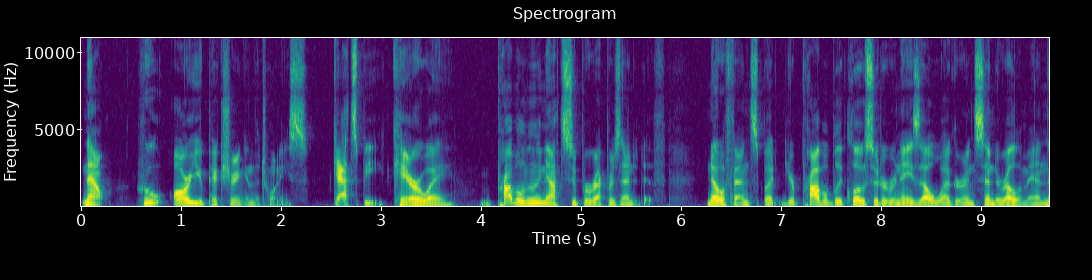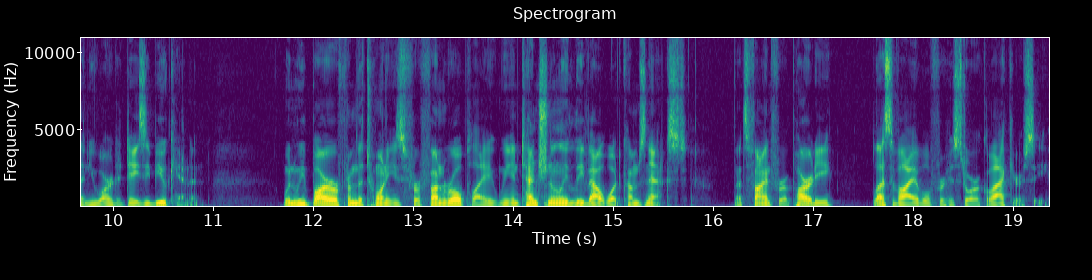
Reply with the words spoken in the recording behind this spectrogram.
Now, who are you picturing in the 20s? Gatsby? Carraway? Probably not super representative. No offense, but you're probably closer to Renee Zellweger and Cinderella Man than you are to Daisy Buchanan. When we borrow from the 20s for fun roleplay, we intentionally leave out what comes next. That's fine for a party, less viable for historical accuracy.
